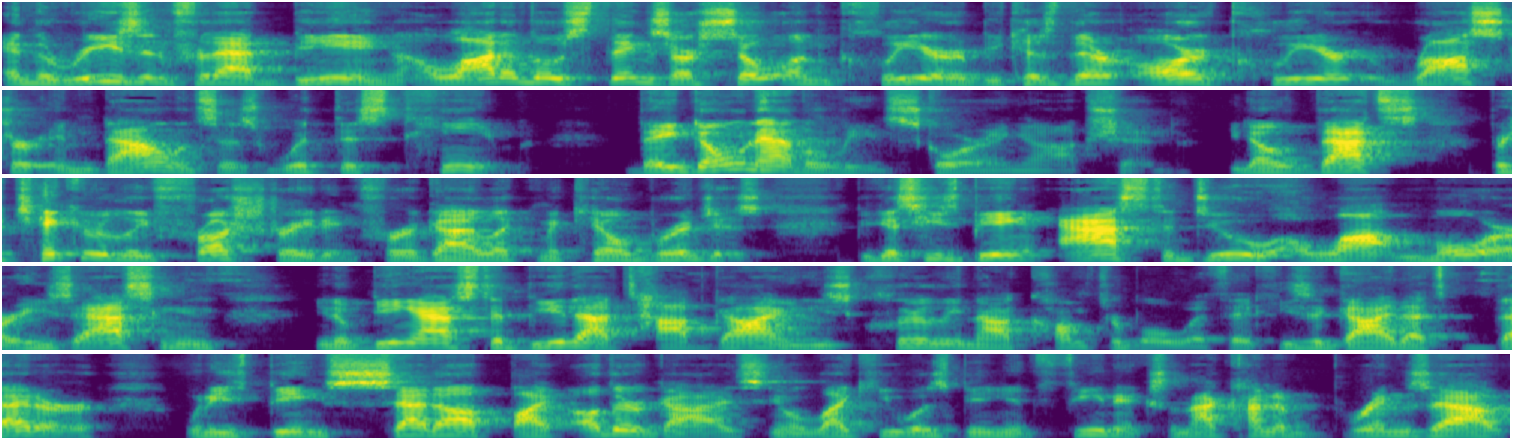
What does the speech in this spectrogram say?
And the reason for that being a lot of those things are so unclear because there are clear roster imbalances with this team they don't have a lead scoring option. You know, that's particularly frustrating for a guy like Mikal Bridges because he's being asked to do a lot more. He's asking, you know, being asked to be that top guy, and he's clearly not comfortable with it. He's a guy that's better when he's being set up by other guys, you know, like he was being in Phoenix. And that kind of brings out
